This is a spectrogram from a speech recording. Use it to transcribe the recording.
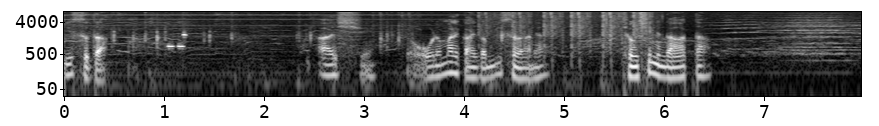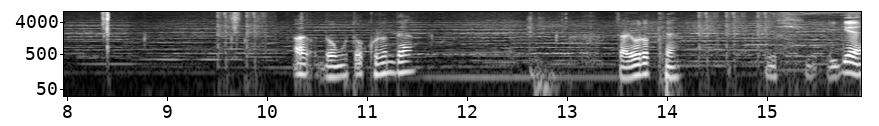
미스다. 아이씨 오랜만에 까니까 미스 나네. 정신이 나갔다. 아 너무 또 그런데? 자 요렇게. 이씨, 이게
